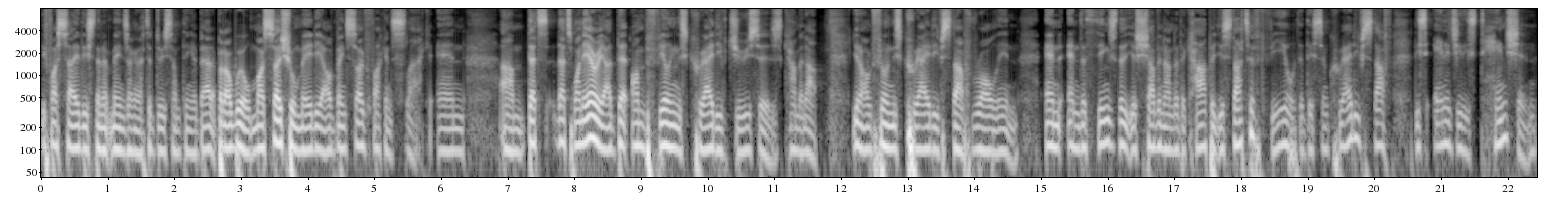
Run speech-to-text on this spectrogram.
if I say this then it means I'm gonna have to do something about it but I will. My social media I've been so fucking slack. And um, that's that's one area that I'm feeling this creative juices coming up. You know, I'm feeling this creative stuff roll in, and and the things that you're shoving under the carpet, you start to feel that there's some creative stuff, this energy, this tension,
